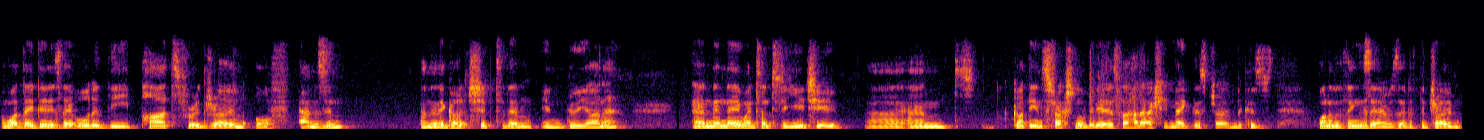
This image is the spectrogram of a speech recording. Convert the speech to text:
And what they did is they ordered the parts for a drone off Amazon, and then they got it shipped to them in Guyana. And then they went onto YouTube uh, and got the instructional videos for how to actually make this drone because one of the things there was that if the drone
